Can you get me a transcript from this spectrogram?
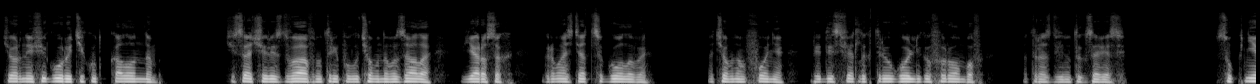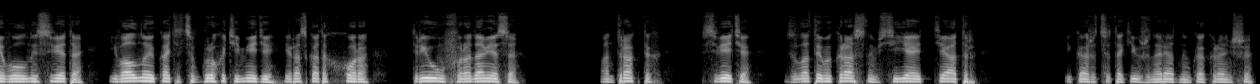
Черные фигуры текут к колоннам. Часа через два внутри полутемного зала в ярусах громоздятся головы. На темном фоне ряды светлых треугольников и ромбов от раздвинутых завес. В сукне волны света и волной катятся в грохоте меди и раскатах хора триумф Радамеса. В антрактах, в свете, золотым и красным сияет театр и кажется таким же нарядным, как раньше.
